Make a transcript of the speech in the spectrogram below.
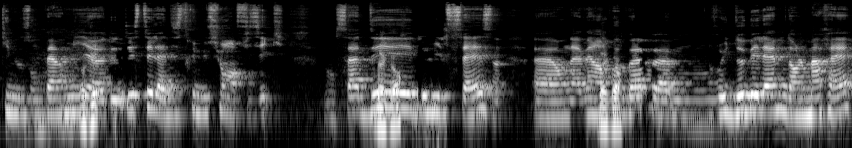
qui nous ont permis de tester la distribution en physique. Donc ça, dès 2016, euh, on avait un pop-up euh, rue de Bellem dans le Marais.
